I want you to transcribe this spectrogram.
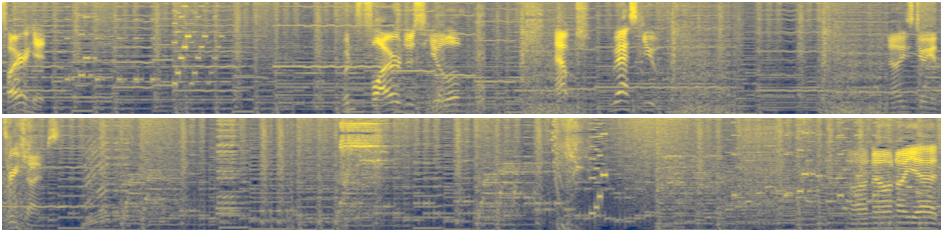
fire hit. Wouldn't fire just heal him? Ouch. Who asked you? Now he's doing it three times. Oh no, not yet.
